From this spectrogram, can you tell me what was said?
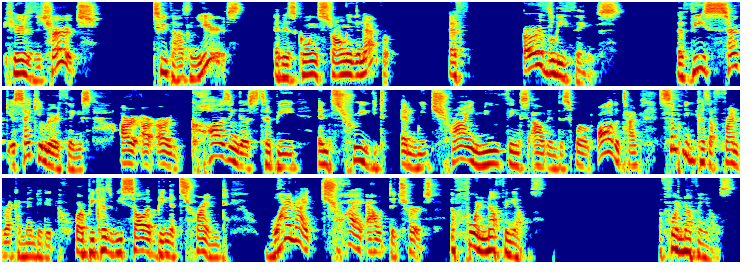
here's the church, 2,000 years, and it's going stronger than ever if earthly things, if these secular things are, are, are causing us to be intrigued and we try new things out in this world all the time simply because a friend recommended it or because we saw it being a trend, why not try out the church for nothing else? For nothing else.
